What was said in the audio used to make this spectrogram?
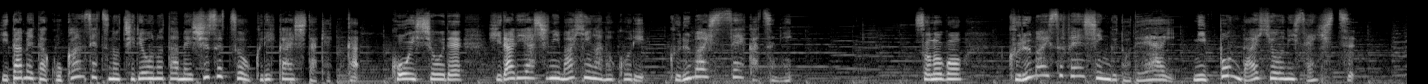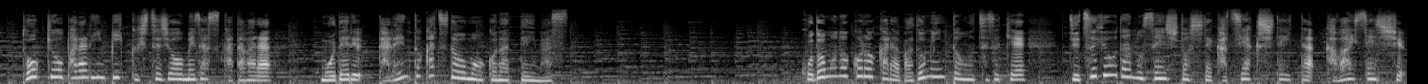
痛めた股関節の治療のため手術を繰り返した結果後遺症で左足に麻痺が残り車椅子生活に。その後車椅子フェンシングと出会い日本代表に選出。東京パラリンピック出場を目指す傍らモデルタレント活動も行っています。子供の頃からバドミントンを続け実業団の選手として活躍していた河合選手。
